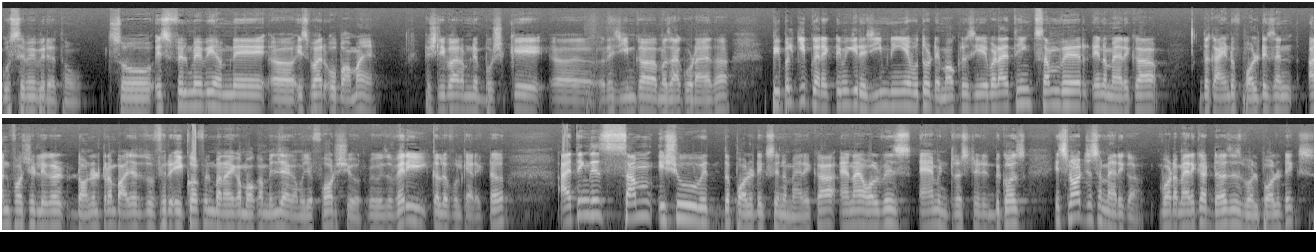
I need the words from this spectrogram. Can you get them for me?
गुस्से में भी रहता हूँ। सो so, इस फ़िल्म में भी हमने इस बार ओबामा है। पिछली बार हमने बुश के रजीम का मज़ाक उड़ाया था। पीपल कीप करेक्टर में कि रजीम नहीं है, वो तो डेमोक्रेसी है but I think some somewhere in America the kind of politics and unfortunately अगर डोनाल्ड ट्रंप आ जाते तो फिर एक और फ़िल्म बनाने का मौका मिल जाएगा मुझे for sure because a very colourful character I think this some issue with the politics in America and I always I am interested in because it's not just America what America does is world politics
